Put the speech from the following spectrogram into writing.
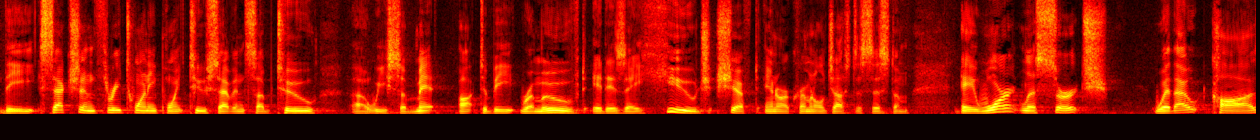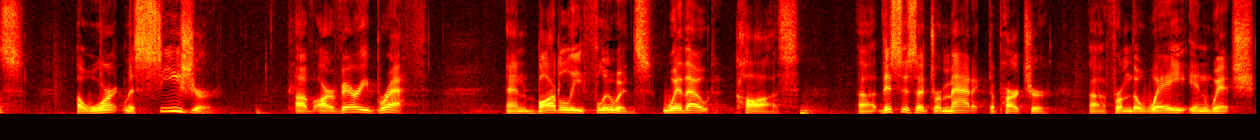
The section 320.27 sub 2 uh, we submit ought to be removed. It is a huge shift in our criminal justice system. A warrantless search without cause, a warrantless seizure of our very breath and bodily fluids without cause. Uh, this is a dramatic departure uh, from the way in which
